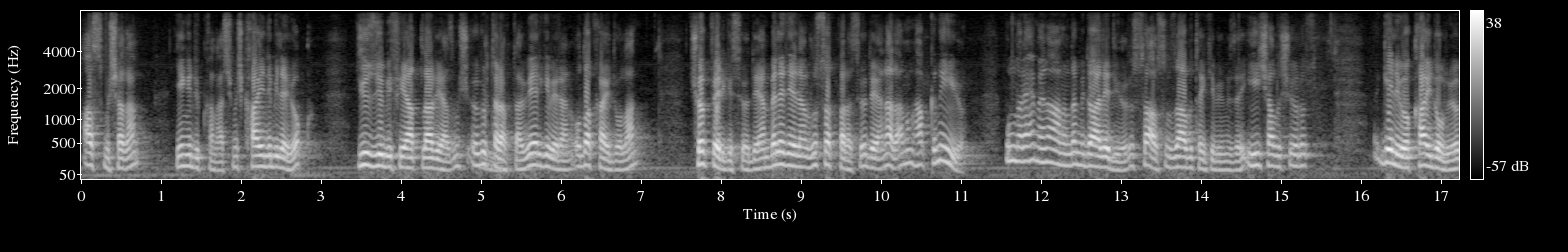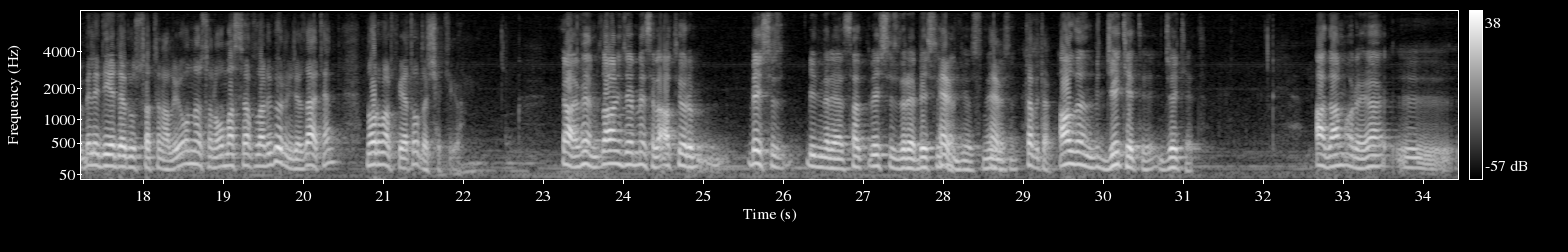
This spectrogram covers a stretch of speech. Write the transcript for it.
asmış adam yeni dükkan açmış. Kaydı bile yok. Cüzlü bir fiyatlar yazmış. Öbür tarafta vergi veren, oda kaydı olan, çöp vergisi ödeyen, belediyeden ruhsat parası ödeyen adamın hakkını yiyor. Bunlara hemen anında müdahale ediyoruz. Sağ olsun zabıta ekibimizle iyi çalışıyoruz. Geliyor, kaydoluyor, belediyede ruhsatını alıyor. Ondan sonra o masrafları görünce zaten normal fiyata o da çekiyor. Ya efendim daha önce mesela atıyorum 500 bin liraya sat 500 liraya 500 lira mı diyorsun ne evet. diyorsun? Tabii tabii. Aldığın bir ceketi, ceket. Adam oraya e,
